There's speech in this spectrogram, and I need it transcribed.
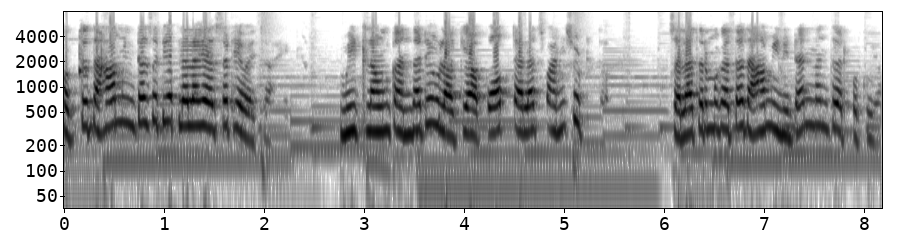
फक्त दहा मिनिटासाठी आपल्याला हे असं ठेवायचं आहे. मीठ लावून कांदा ठेवला की आपोआप त्यालाच पाणी सुटतं. चला तर मग आता दहा मिनिटांनंतर बघूया.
